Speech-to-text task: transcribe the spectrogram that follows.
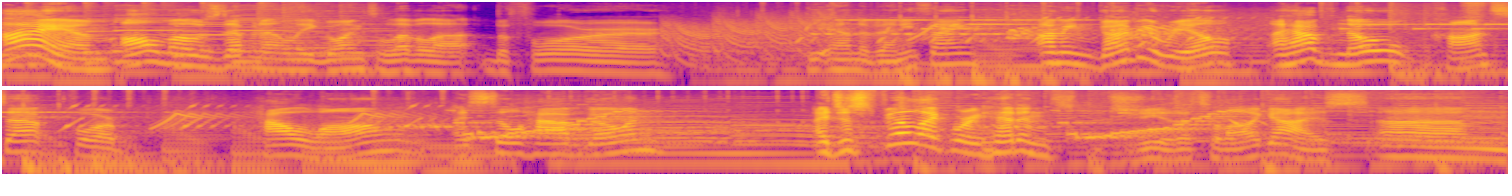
I am almost definitely going to level up before the end of anything. I mean, gonna be real, I have no concept for how long I still have going. I just feel like we're heading... Geez, that's a lot of guys. Um...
